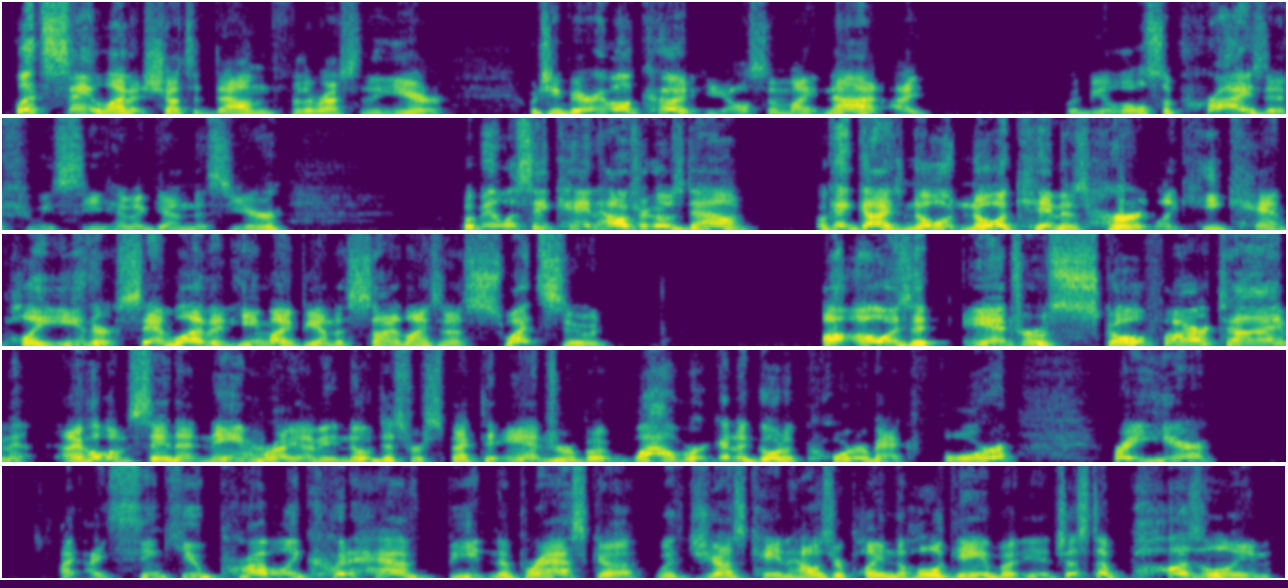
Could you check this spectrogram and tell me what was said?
Let's say Leavitt shuts it down for the rest of the year, which he very well could. He also might not. I would be a little surprised if we see him again this year. But man, let's say Katin Houser goes down. Okay, guys, Noah, Noah Kim is hurt. Like he can't play either. Sam Leavitt, he might be on the sidelines in a sweatsuit. Uh oh, is it Andrew Scofar time? I hope I'm saying that name right. I mean, no disrespect to Andrew, but wow, we're going to go to quarterback four right here. I, I, think you probably could have beat Nebraska with just Katin Houser playing the whole game, but just a puzzling,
